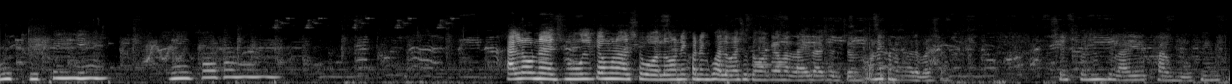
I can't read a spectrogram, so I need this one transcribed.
उठते हैं कदम হ্যালো নাজমুল কেমন আছো বলো অনেক অনেক ভালোবাসা তোমাকে আমার লাইভে আসার জন্য অনেক অনেক ভালোবাসা শেষ পর্যন্ত লাইভে থাকবো কিন্তু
